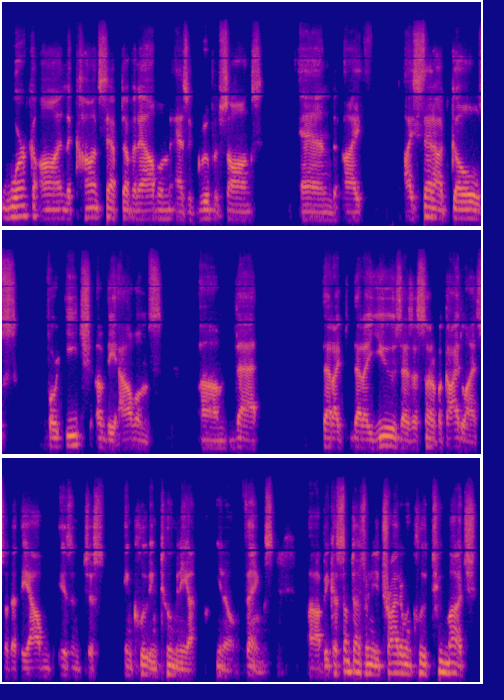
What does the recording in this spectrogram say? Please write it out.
work on the concept of an album as a group of songs, and I I set out goals for each of the albums um, that that I that I use as a sort of a guideline, so that the album isn't just including too many uh, you know things. Uh, because sometimes when you try to include too much,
